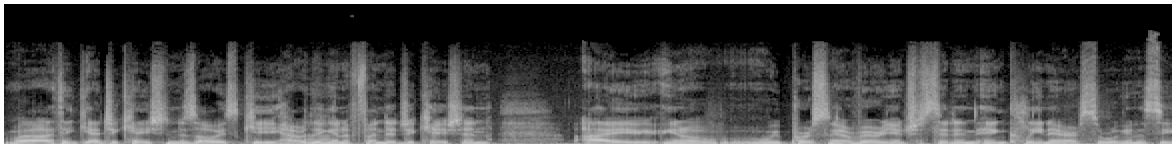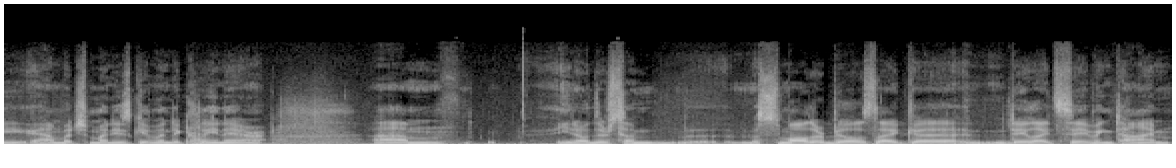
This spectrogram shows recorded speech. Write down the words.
Well, I think education is always key. How are they going to fund education? I, you know, we personally are very interested in, in clean air, so we're going to see how much money is given to clean air. Um, you know, there's some uh, smaller bills like uh, daylight saving time.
